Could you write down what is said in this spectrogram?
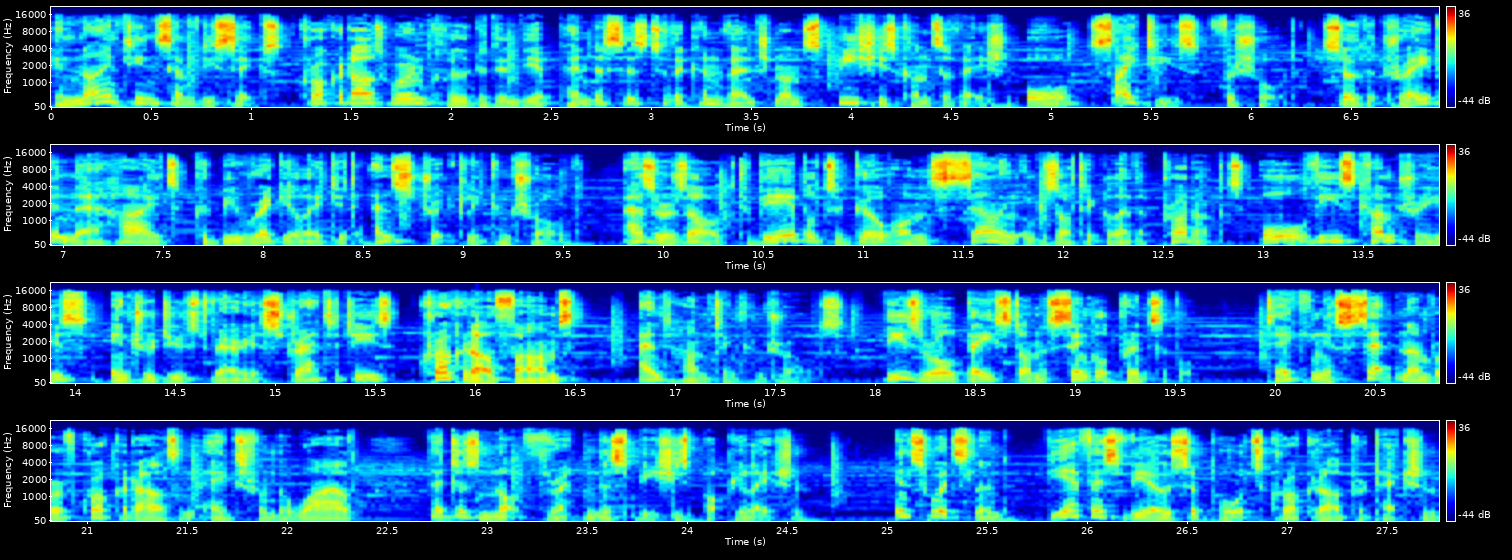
In 1976, crocodiles were included in the appendices to the Convention on Species Conservation, or CITES for short, so the trade in their hides could be regulated and strictly controlled. As a result, to be able to go on selling exotic leather products, all these countries introduced various strategies, crocodile farms, and hunting controls. These are all based on a single principle taking a set number of crocodiles and eggs from the wild that does not threaten the species population. In Switzerland, the FSVO supports crocodile protection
